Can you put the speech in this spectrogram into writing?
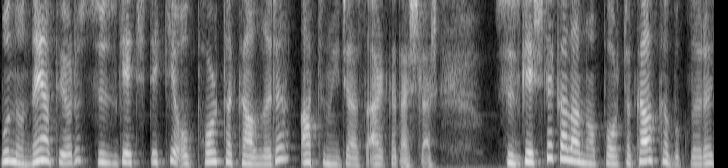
bunu ne yapıyoruz? Süzgeçteki o portakalları atmayacağız arkadaşlar. Süzgeçte kalan o portakal kabukları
